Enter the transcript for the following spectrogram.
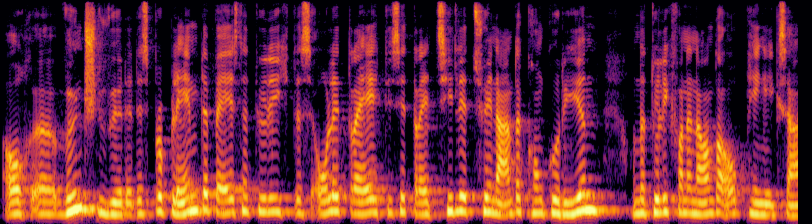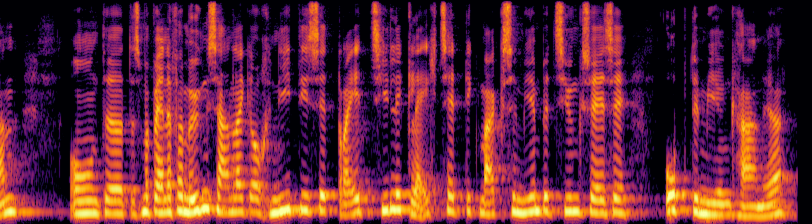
auch wünschen würde. Das Problem dabei ist natürlich, dass alle drei, diese drei Ziele zueinander konkurrieren und natürlich voneinander abhängig sind. Und äh, dass man bei einer Vermögensanlage auch nie diese drei Ziele gleichzeitig maximieren bzw. optimieren kann. Ja.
